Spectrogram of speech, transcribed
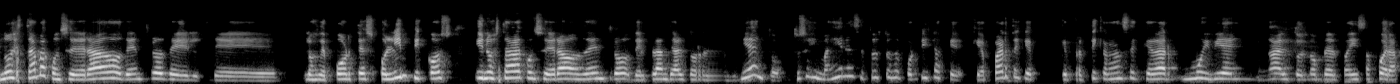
no estaba considerado dentro del, de los deportes olímpicos y no estaba considerado dentro del plan de alto rendimiento. Entonces imagínense todos estos deportistas que, que aparte que, que practican hacen quedar muy bien en alto el nombre del país afuera,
